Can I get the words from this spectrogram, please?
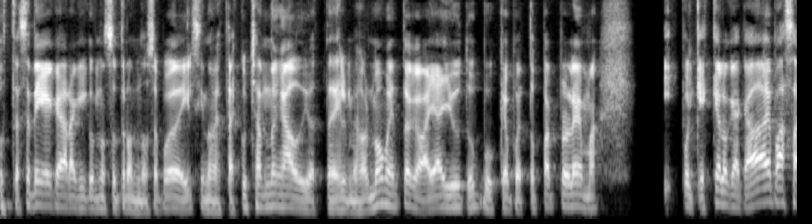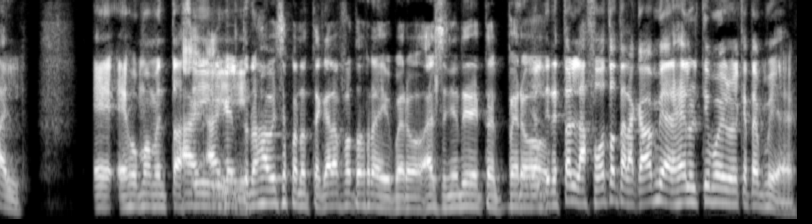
Usted se tiene que quedar aquí con nosotros, no se puede ir. Si nos está escuchando en audio, este es el mejor momento que vaya a YouTube, busque puestos para el problema. Y, porque es que lo que acaba de pasar eh, es un momento así. Ángel, tú nos avisas cuando tenga la foto ready, pero al señor director, pero El director, la foto te la acaba de enviar, es el último email que te envié.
